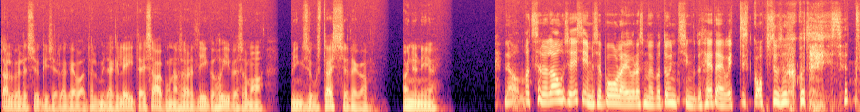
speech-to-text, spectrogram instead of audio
talvel ja sügisel ja kevadel midagi leida ei saa, kuna sa oled liiga hõives oma mingisuguste asjadega. on ju nii? No vot selle lause esimese poole juures ma juba tundsin, kuidas Hede võttis kopsud õhku täis, et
